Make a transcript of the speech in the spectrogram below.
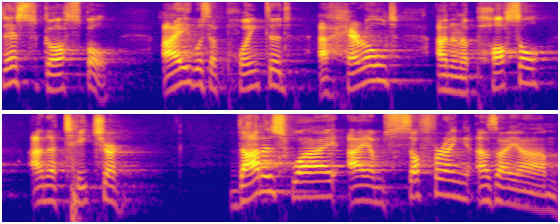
this gospel, I was appointed a herald and an apostle and a teacher. That is why I am suffering as I am,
